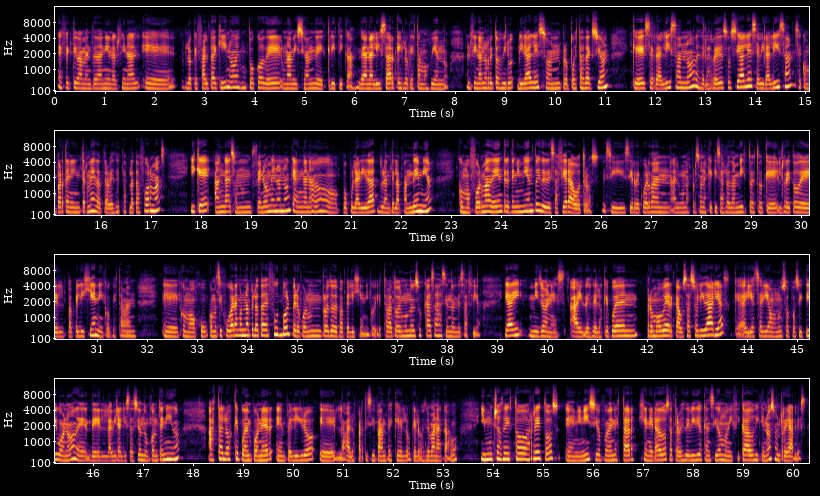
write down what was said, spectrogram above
Efectivamente, Daniel, al final eh, lo que falta aquí ¿no? es un poco de una visión de crítica, de analizar qué es lo que estamos viendo. Al final los retos virales son propuestas de acción que se realizan ¿no? desde las redes sociales, se viralizan, se comparten en Internet a través de estas plataformas y que son un fenómeno ¿no? que han ganado popularidad durante la pandemia como forma de entretenimiento y de desafiar a otros. Si, recuerdan algunas personas que quizás lo han visto, esto que el reto del papel higiénico, que estaban eh, como, como si jugaran con una pelota de fútbol, pero con un rollo de papel higiénico, y estaba todo el mundo en sus casas haciendo el desafío. Y hay millones, hay desde los que pueden promover causas solidarias, que ahí sería un uso positivo ¿no? de la viralización de un contenido, hasta los que pueden poner en peligro eh, a los participantes que, lo, que los llevan a cabo. Y muchos de estos retos en inicio pueden estar generados a través de vídeos que han sido modificados y que no son reales.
